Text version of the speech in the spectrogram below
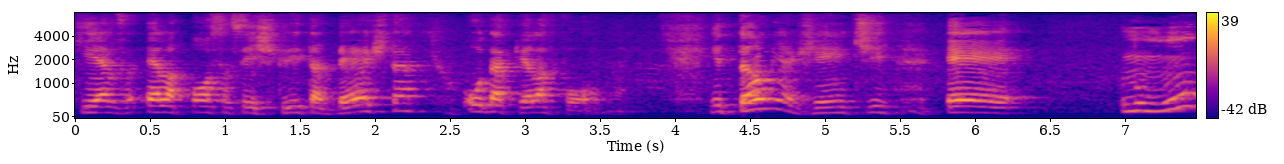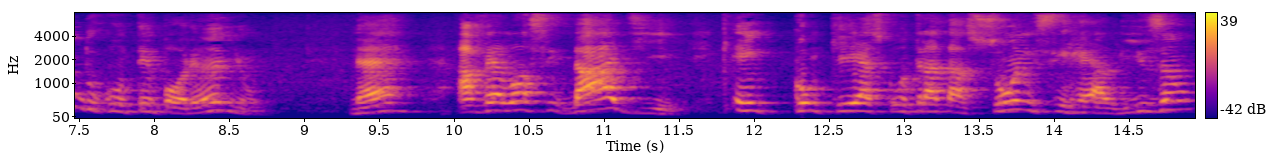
que ela, possa ser escrita desta ou daquela forma. Então, minha gente, é, no mundo contemporâneo, né, a velocidade em, com que as contratações se realizam,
